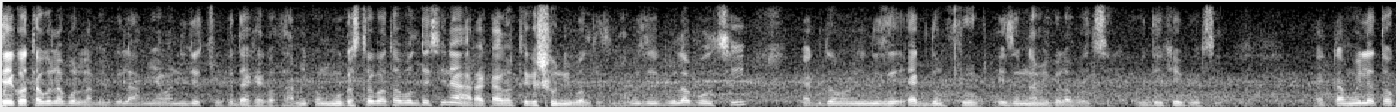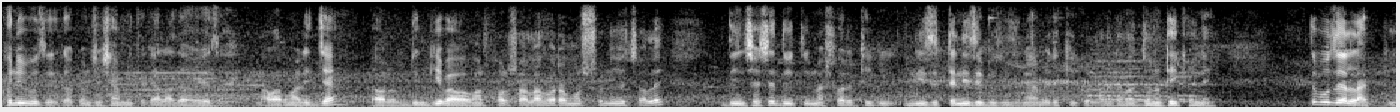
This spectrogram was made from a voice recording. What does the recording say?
যে কথাগুলো বললাম, এগুলো আমি আমার নিজের চোখে দেখা কথা। আমি কোনো মুখস্থ কথা বলতেছি না, আর কাগজ থেকে শুনি বলতেছি না। আমি যেগুলো বলছি, একদম আমি নিজে একদম ফ্রুট এই জন্য আমি এগুলো বলছি। আমি দেখেই বলছি। একটা মহিলা তখনই বুঝে, যখন সে স্বামী থেকে আলাদা হয়ে যায়। বাবার মারির যায়, বাবার গিয়ে বাবা মার পর সলা পরামর্শ নিয়ে চলে। দিন শেষে দুই, তিন মাস পরে ঠিকই নিজেরটা নিজে বুঝে যে আমি এটা কী করলাম? এটা আমার জন্য ঠিক হয় তো বুঝে লাভ কী?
